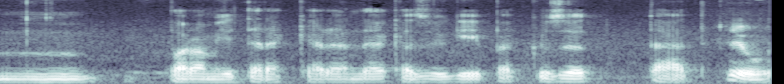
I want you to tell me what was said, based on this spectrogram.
mm, paraméterekkel rendelkező gépek között. Tehát Jó,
